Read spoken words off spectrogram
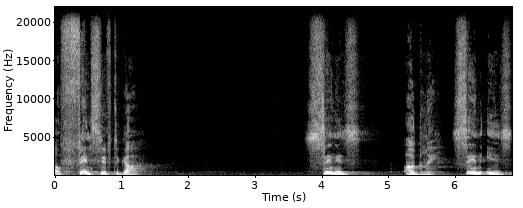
offensive to God, sin is ugly, sin is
